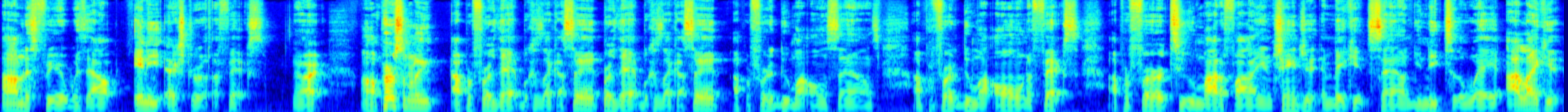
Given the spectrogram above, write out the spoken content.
Omnisphere without any extra effects. All right. Um, personally, I prefer that because, like I said, for that because, like I said, I prefer to do my own sounds. I prefer to do my own effects. I prefer to modify and change it and make it sound unique to the way I like it.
